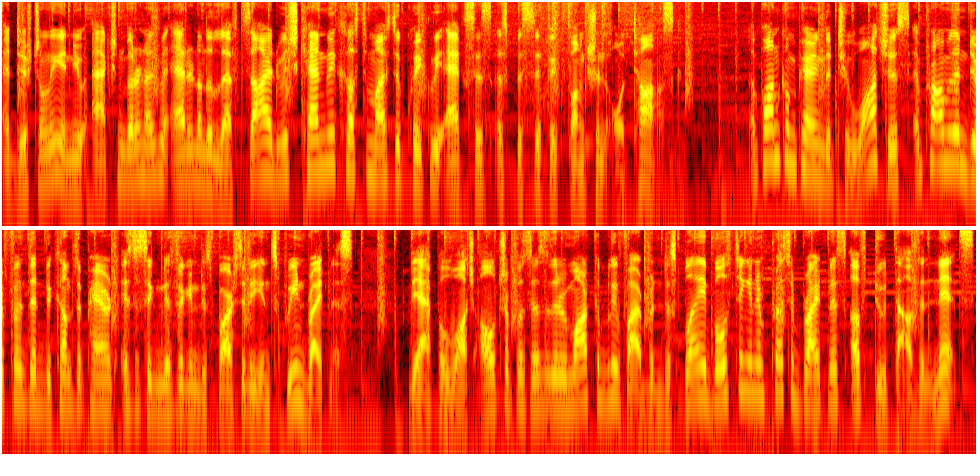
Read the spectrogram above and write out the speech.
Additionally, a new action button has been added on the left side which can be customized to quickly access a specific function or task. Upon comparing the two watches, a prominent difference that becomes apparent is the significant disparity in screen brightness. The Apple Watch Ultra possesses a remarkably vibrant display boasting an impressive brightness of 2000 nits.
